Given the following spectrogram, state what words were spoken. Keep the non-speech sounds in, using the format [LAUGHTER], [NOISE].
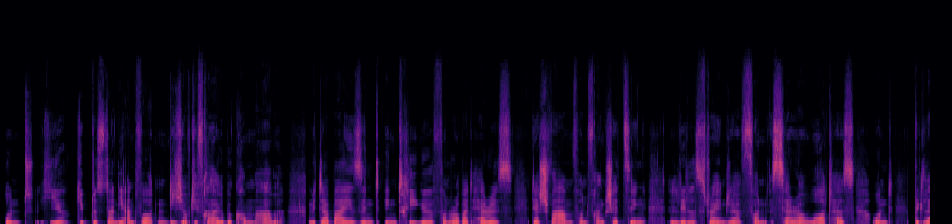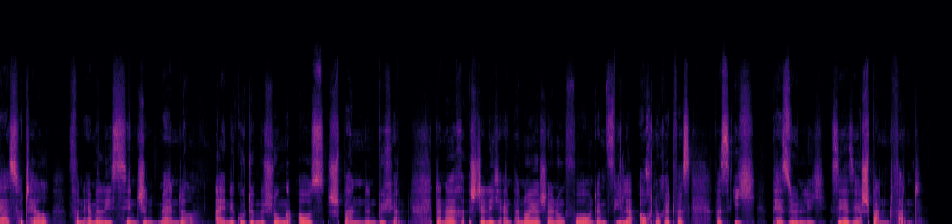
Und hier gibt es dann die Antworten, die ich auf die Frage bekommen habe. Mit dabei sind Intrige von Robert Harris, Der Schwarm von Frank Schätzing, Little Stranger von Sarah Waters und The Glass Hotel von Emily St. John Mandel. Eine gute Mischung aus spannenden Büchern. Danach stelle ich ein paar Neuerscheinungen vor und empfehle auch noch etwas, was ich persönlich sehr, sehr spannend fand.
